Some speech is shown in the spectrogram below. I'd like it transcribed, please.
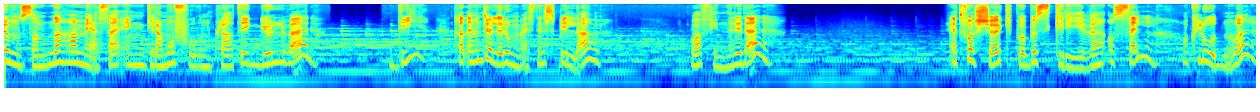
Romsondene har med seg en grammofonplate i gull hver. De kan eventuelle romvesener spille av. Hva finner de der? Et forsøk på å beskrive oss selv og kloden vår.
